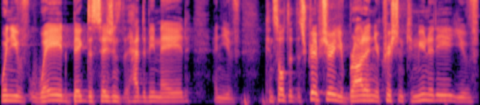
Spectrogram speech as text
When you've weighed big decisions that had to be made and you've consulted the scripture, you've brought in your Christian community, you've,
